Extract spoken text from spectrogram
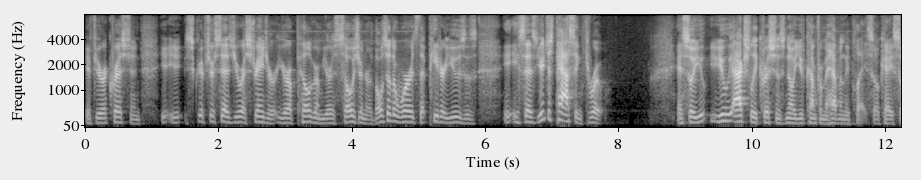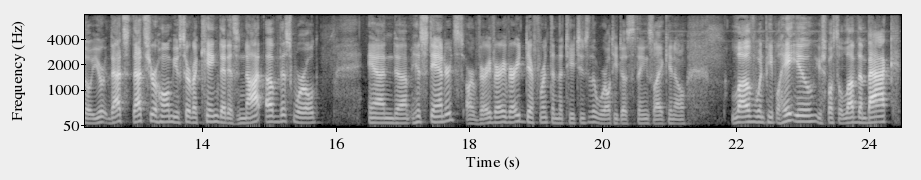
if you're a Christian. You, you, scripture says you're a stranger, you're a pilgrim, you're a sojourner. Those are the words that Peter uses. He says you're just passing through. And so you, you actually, Christians, know you've come from a heavenly place, okay? So you're, that's, that's your home. You serve a king that is not of this world. And um, his standards are very, very, very different than the teachings of the world. He does things like, you know, love when people hate you, you're supposed to love them back.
